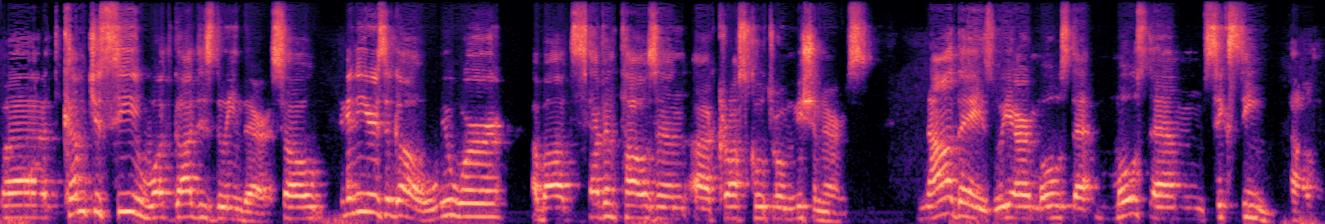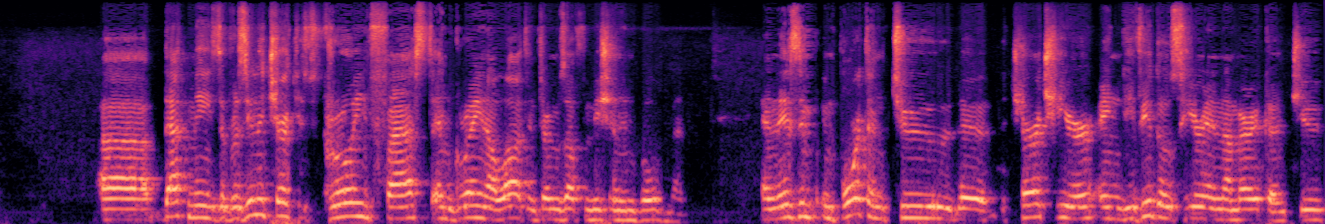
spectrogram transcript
but come to see what God is doing there. So 10 years ago, we were about 7,000 uh, cross-cultural missionaries. Nowadays, we are most at most um, 16,000. Uh, that means the Brazilian church is growing fast and growing a lot in terms of mission involvement. And it is important to the, the church here, individuals here in America, to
